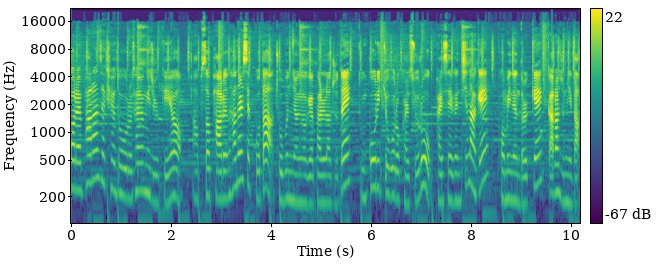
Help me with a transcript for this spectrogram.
펄의 파란색 섀도우를 사용해 줄게요. 앞서 바른 하늘색보다 좁은 영역에 발라주되 눈꼬리 쪽으로 갈수록 발색은 진하게, 범위는 넓게 깔아줍니다.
